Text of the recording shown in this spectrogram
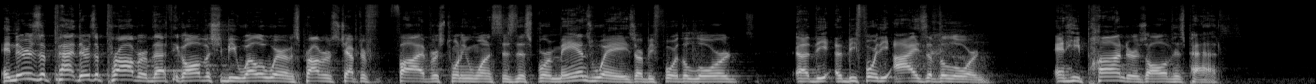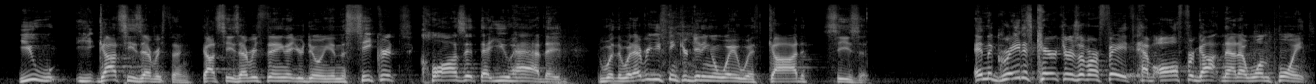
And there's a, there's a proverb that I think all of us should be well aware of. It's Proverbs chapter 5, verse 21. It says this For man's ways are before the Lord, uh, the, uh, before the eyes of the Lord, and he ponders all of his paths. You, God sees everything. God sees everything that you're doing. In the secret closet that you have, that whatever you think you're getting away with, God sees it. And the greatest characters of our faith have all forgotten that at one point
